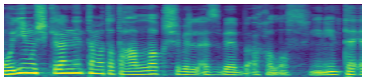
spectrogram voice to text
ودي مشكلة إن أنت ما تتعلقش بالأسباب بقى خلاص يعني أنت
